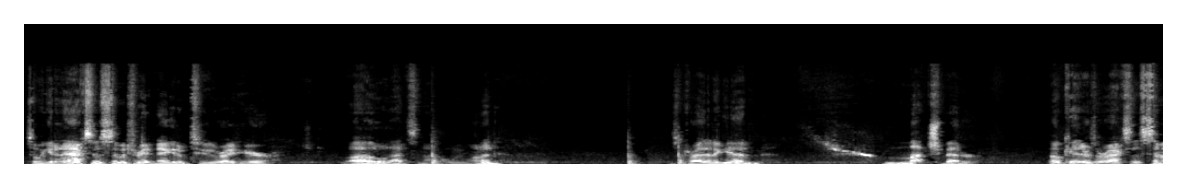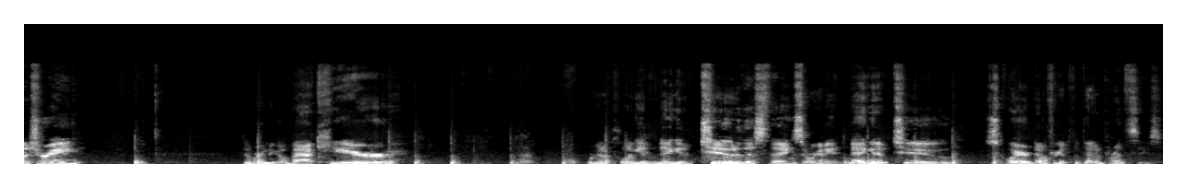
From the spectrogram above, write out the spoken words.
So we get an axis of symmetry at negative 2 right here. Oh, that's not what we wanted. Let's try that again. Much better. Okay, there's our axis of symmetry. Then we're going to go back here. We're going to plug in negative 2 to this thing. So we're going to get negative 2 squared. Don't forget to put that in parentheses.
